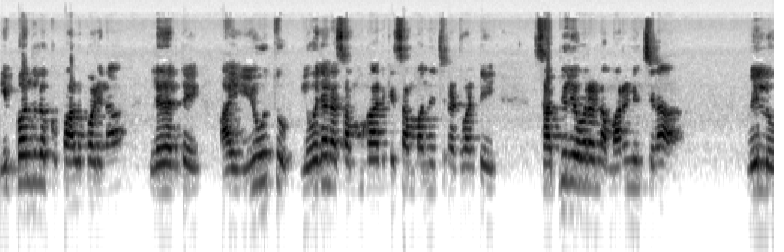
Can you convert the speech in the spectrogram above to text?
ఇబ్బందులకు పాల్పడినా లేదంటే ఆ యూత్ యువజన సమూహానికి సంబంధించినటువంటి సభ్యులు ఎవరైనా మరణించినా వీళ్ళు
